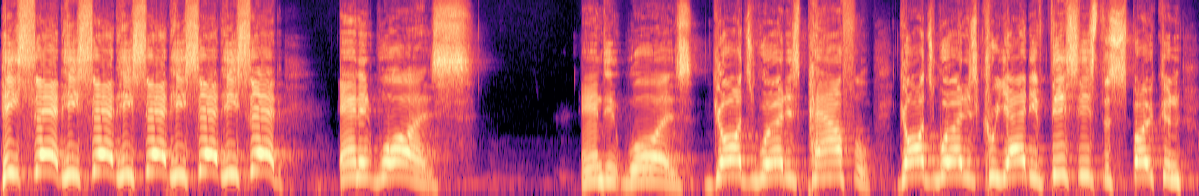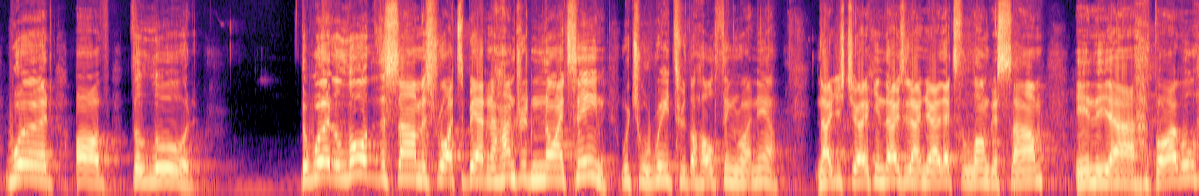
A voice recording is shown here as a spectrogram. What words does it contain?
He said, He said, He said, He said, He said, and it was. And it was. God's word is powerful. God's word is creative. This is the spoken word of the Lord. The word of the Lord that the psalmist writes about in 119, which we'll read through the whole thing right now. No, just joking. Those who don't know, that's the longest psalm in the uh, Bible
